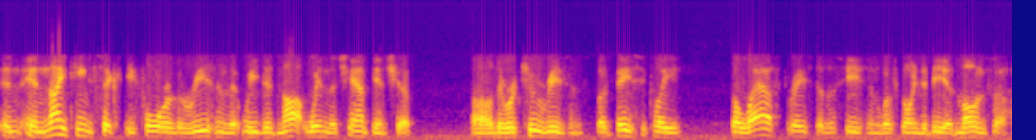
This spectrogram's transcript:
in, in 1964, the reason that we did not win the championship, uh, there were two reasons. But basically, the last race of the season was going to be at Monza.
